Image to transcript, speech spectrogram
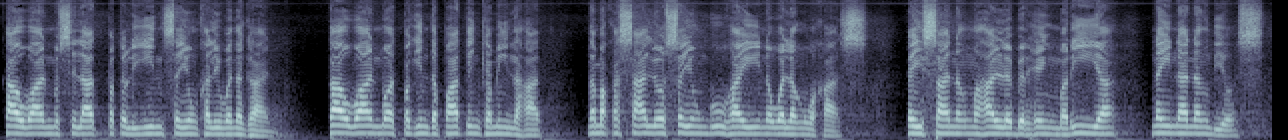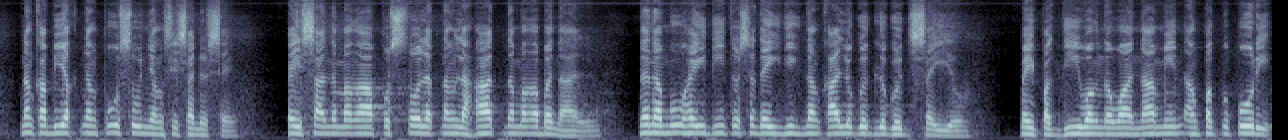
Kaawaan mo sila at patuloyin sa iyong kaliwanagan. Kaawaan mo at pagindapatin kaming lahat na makasalo sa iyong buhay na walang wakas. Kaysa ng mahal na Birheng Maria na ina ng Diyos, ng kabiyak ng puso niyang si San Jose, kaysa ng mga apostol at ng lahat ng mga banal na namuhay dito sa daigdig ng kalugod-lugod sa iyo. May pagdiwang nawa namin ang pagpupuri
